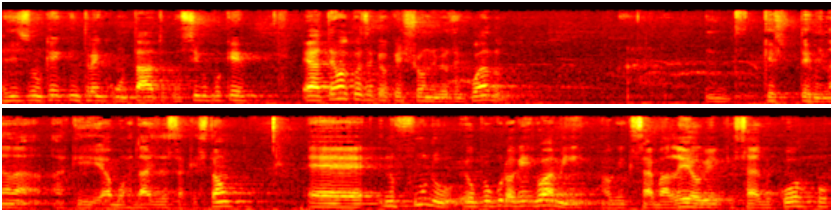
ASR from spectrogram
a gente não quer entrar em contato consigo, porque é até uma coisa que eu questiono de vez em quando, terminando aqui a abordagem dessa questão, é, no fundo eu procuro alguém igual a mim, alguém que saiba ler, alguém que saia do corpo.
